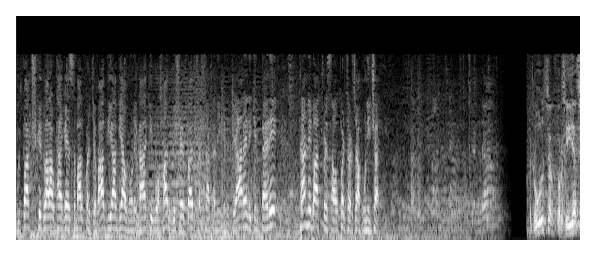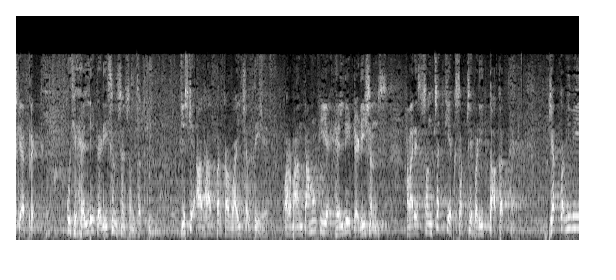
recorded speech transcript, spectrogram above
विपक्ष के द्वारा उठाए गए सवाल पर जवाब दिया गया। उन्होंने कहा कि वो हर विषय पर चर्चा करने के लिए तैयार है लेकिन पहले धन्यवाद प्रस्ताव पर चर्चा होनी चाहिए। रूल्स और प्रोसीजर्स के अतिरिक्त कुछ हेल्दी ट्रेडिशन हैं संसद की जिसके आधार पर कार्रवाई चलती है। और मानता हूँ कि ये हेल्दी ट्रेडिशंस हमारे संसद की एक सबसे बड़ी ताकत है। जब कभी भी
